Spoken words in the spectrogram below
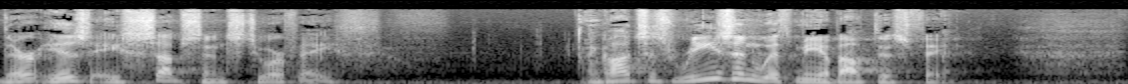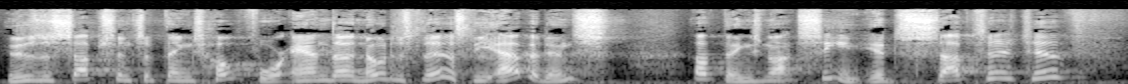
There is a substance to our faith. And God says, Reason with me about this faith. It is the substance of things hoped for, and the, notice this, the evidence of things not seen. It's substantive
